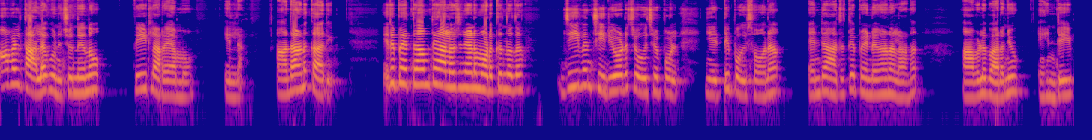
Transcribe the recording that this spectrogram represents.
അവൾ തല കുനിച്ചു നിന്നു. വീട്ടിലറിയാമോ? ഇല്ല. അതാണ് കാര്യം. ഇതിപ്പോൾ എത്രാമത്തെ ആലോചനയാണ് മുടക്കുന്നത്? ജീവൻ ചിരിയോടെ ചോദിച്ചപ്പോൾ ഞെട്ടിപ്പോയി സോന. എന്റെ ആദ്യത്തെ പെണ്ണുകാണലാണ്. അവൾ പറഞ്ഞു എന്റെയും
